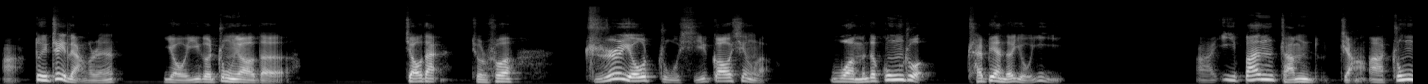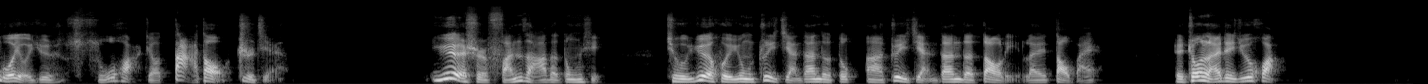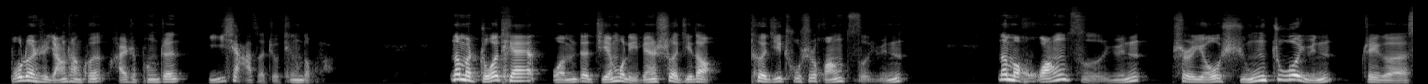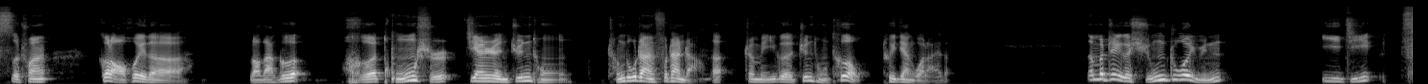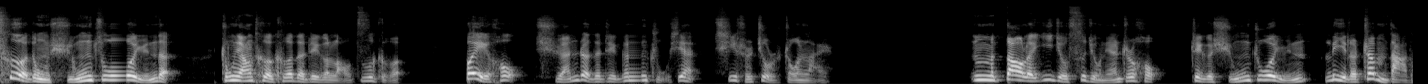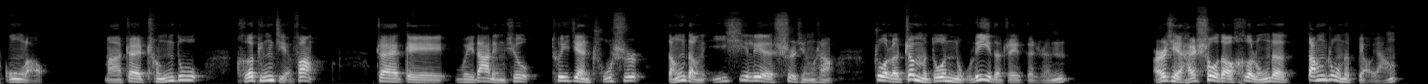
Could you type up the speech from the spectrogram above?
啊，对这两个人有一个重要的交代，就是说，只有主席高兴了，我们的工作才变得有意义。啊，一般咱们讲啊，中国有一句俗话叫“大道至简”。越是繁杂的东西，就越会用最简单的东啊最简单的道理来道白。这周恩来这句话，不论是杨尚昆还是彭真，一下子就听懂了。那么昨天我们的节目里边涉及到特级厨师黄子云，那么黄子云是由熊卓云这个四川哥老会的老大哥和同时兼任军统。成都站副站长的这么一个军统特务推荐过来的，那么这个熊卓云以及策动熊卓云的中央特科的这个老资格背后悬着的这根主线，其实就是周恩来。那么到了一九四九年之后，这个熊卓云立了这么大的功劳啊，在成都和平解放，在给伟大领袖推荐厨师。等等一系列事情上做了这么多努力的这个人，而且还受到贺龙的当众的表扬。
